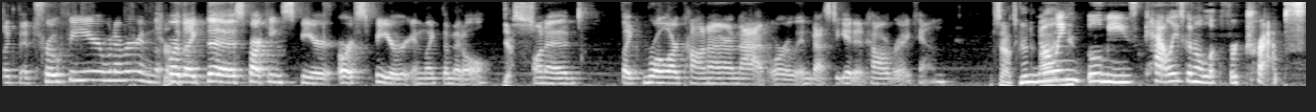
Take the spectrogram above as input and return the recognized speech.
like the trophy or whatever in the, Sure. or like the sparking spear or sphere in like the middle. Yes. On a like roll arcana on that or investigate it however I can. Sounds good. Uh, Knowing you- boomies, Callie's gonna look for traps.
